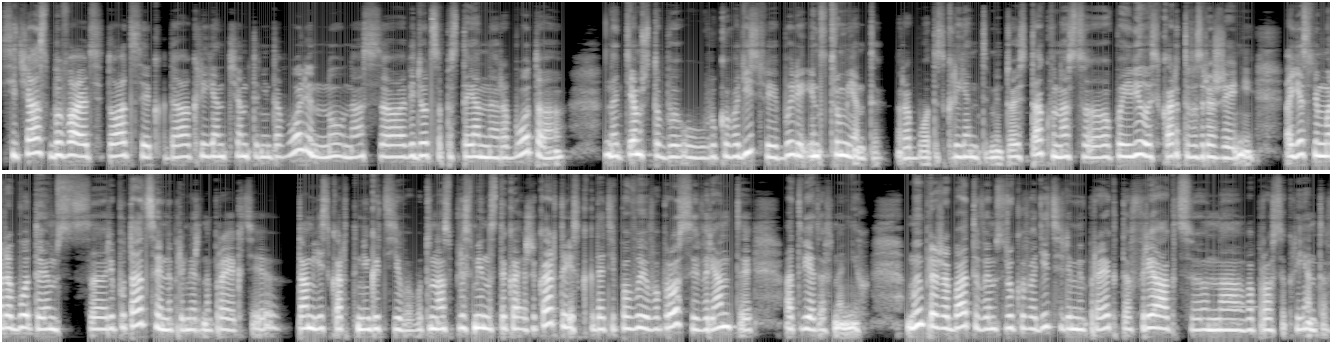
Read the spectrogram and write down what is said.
Сейчас бывают ситуации, когда клиент чем-то недоволен, но у нас а, ведется постоянная работа над тем, чтобы у руководителей были инструменты работы с клиентами. То есть так у нас а, появилась карта возражений. А если мы работаем с репутацией, например, на проекте, там есть карта негатива. Вот у нас плюс-минус такая же карта есть, когда типовые вопросы и варианты ответов на них. Мы прорабатываем с руководителями проектов реакцию на вопросы клиентов.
